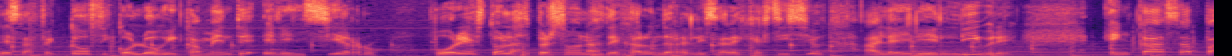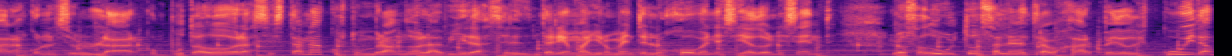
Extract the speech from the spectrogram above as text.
Les afectó psicológicamente el encierro. Por esto las personas dejaron de realizar ejercicios al aire libre. En casa paran con el celular, computadoras, se están acostumbrando a la vida sedentaria mayormente los jóvenes y adolescentes. Los adultos salen a trabajar pero descuidan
